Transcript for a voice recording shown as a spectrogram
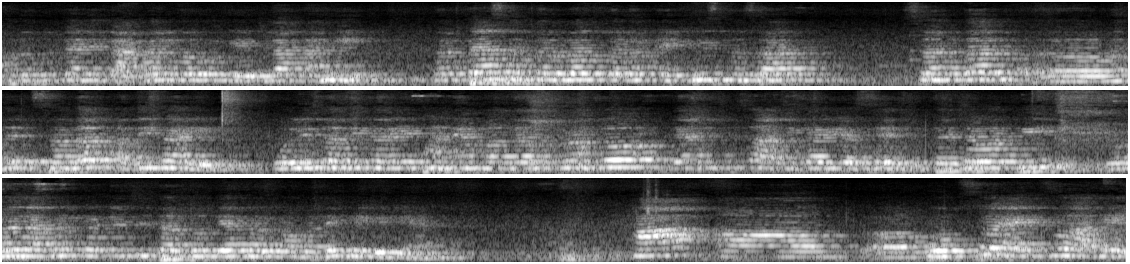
परंतु त्याने दाखल करून घेतला नाही तर त्या संदर्भात कलम एकवीसनुसार सदर म्हणजे सदर अधिकारी पोलीस अधिकारी ठाण्यामध्ये किंवा जो त्यांचा अधिकारी असेल त्याच्यावरती गुन्हा दाखल करण्याची तरतूद या कलमामध्ये केलेली आहे. हा पोक्सो ऍक्ट जो आहे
